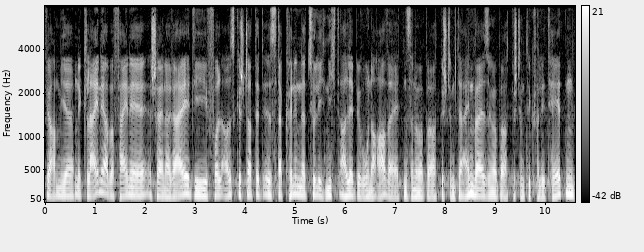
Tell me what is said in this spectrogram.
Wir haben hier eine kleine, aber feine Schreinerei, die voll ausgestattet ist. Da können natürlich nicht alle Bewohner arbeiten, sondern man braucht bestimmte Einweisungen, man braucht bestimmte Qualitäten.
